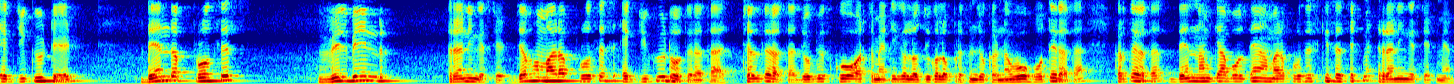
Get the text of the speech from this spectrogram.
executed then the process will be in running state जब हमारा प्रोसेस एग्जीक्यूट होते रहता है, चलते रहता है, जो भी उसको अर्थमेटिकल लॉजिकल ऑपरेशन जो करना है, वो होते रहता है, करते रहता है देन हम क्या बोलते हैं, हमारा प्रोसेस किस स्टेट में? रनिंग स्टेट में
